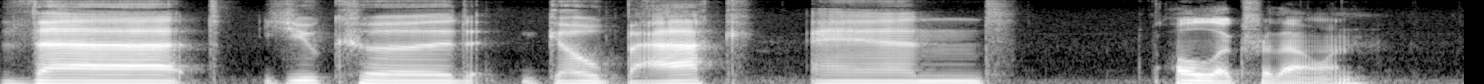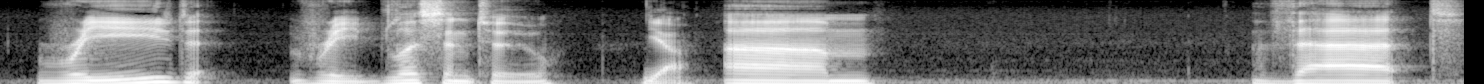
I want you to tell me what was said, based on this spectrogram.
that you could go back and I'll look for that one. Read, read, listen to. Yeah. Um that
